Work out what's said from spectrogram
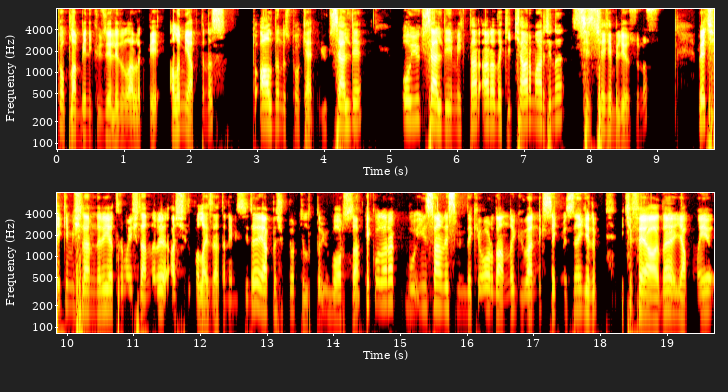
Toplam 1250 dolarlık bir alım yaptınız. Aldığınız token yükseldi. O yükseldiği miktar aradaki kar marjını siz çekebiliyorsunuz. Ve çekim işlemleri, yatırma işlemleri aşırı kolay zaten MVC'de. Yaklaşık 4 yıllık bir borsa. Ek olarak bu insan resmindeki oradan da güvenlik sekmesine girip 2FA'da yapmayı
